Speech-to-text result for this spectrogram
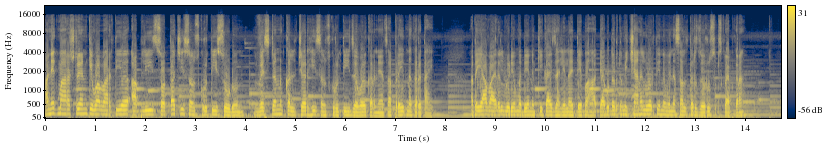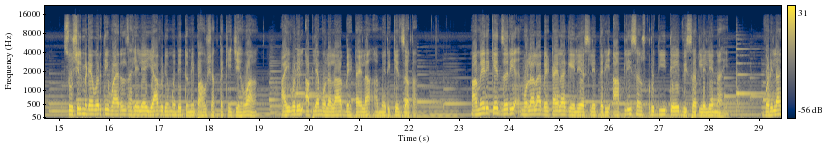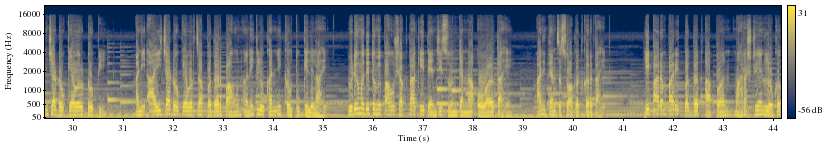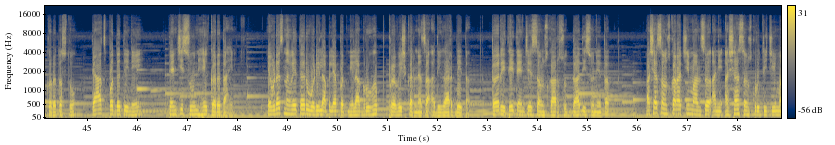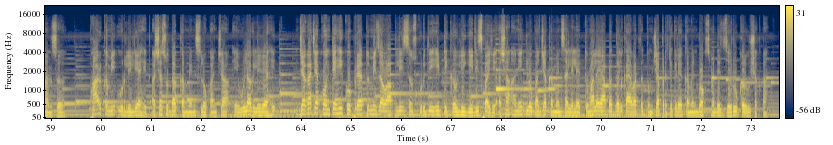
अनेक महाराष्ट्रीयन किंवा भारतीय आपली स्वतःची संस्कृती सोडून वेस्टर्न कल्चर ही संस्कृती जवळ करण्याचा प्रयत्न करत आहेत. आता या व्हायरल व्हिडिओमध्ये नक्की काय झालेलं आहे ते पहा. त्या अगोदर तुम्ही चॅनलवरती नवीन असाल तर जरूर सबस्क्राईब करा. सोशल मीडियावरती व्हायरल झालेल्या या व्हिडिओमध्ये तुम्ही पाहू शकता की जेव्हा आईवडील आपल्या मुलाला भेटायला अमेरिकेत जातात. अमेरिकेत जरी मुलाला भेटायला गेले असले तरी आपली संस्कृती ते विसरलेले नाही वडिलांच्या डोक्यावर टोपी आणि आईच्या डोक्यावरचा पदर पाहून अनेक लोकांनी कौतुक केलेलं आहे. व्हिडिओमध्ये तुम्ही पाहू शकता की त्यांची सून त्यांना ओवाळत आहे आणि त्यांचं स्वागत करत आहे. ही पारंपरिक पद्धत आपण महाराष्ट्रीयन लोक करत असतो. त्याच पद्धतीने त्यांची सून हे करत आहे. एवढंच नव्हे तर वडील आपल्या पत्नीला गृह प्रवेश करण्याचा अधिकार देतात. तर इथे त्यांचे संस्कार सुद्धा दिसून येतात. अशा संस्काराची माणसं आणि अशा संस्कृतीची माणसं फार कमी उरलेली आहेत अशा सुद्धा कमेंट्स लोकांच्या येऊ लागलेल्या आहेत. जगाच्या कोणत्याही कोपऱ्यात तुम्ही जावा आपली संस्कृती ही टिकवली गेलीच पाहिजे अशा अनेक लोकांच्या कमेंट्स आलेल्या आहेत. तुम्हाला याबद्दल काय वाटतं? तुमच्या प्रतिक्रिया कमेंट बॉक्समध्ये जरूर कळवू शकता.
